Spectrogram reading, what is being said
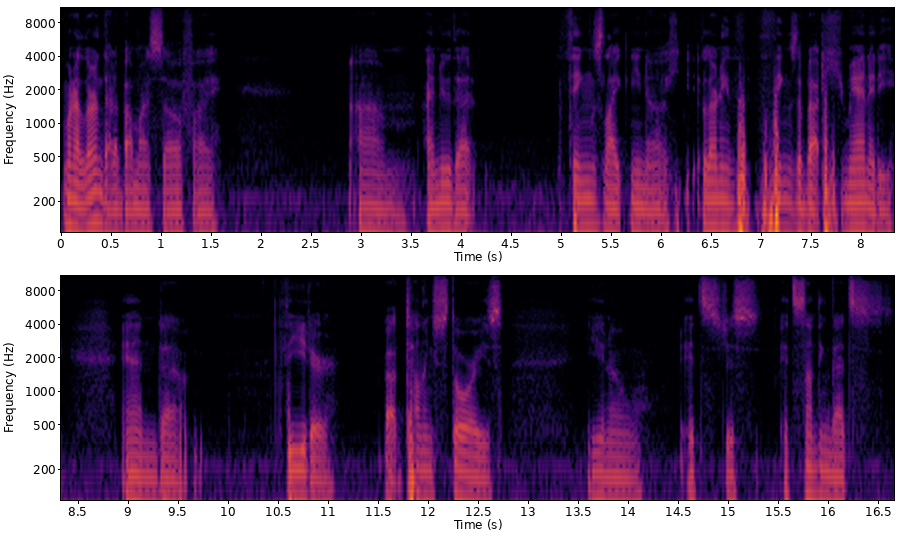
when I learned that about myself, I um, I knew that things like you know learning th- things about humanity and uh, theater about telling stories. You know, it's just it's something that's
